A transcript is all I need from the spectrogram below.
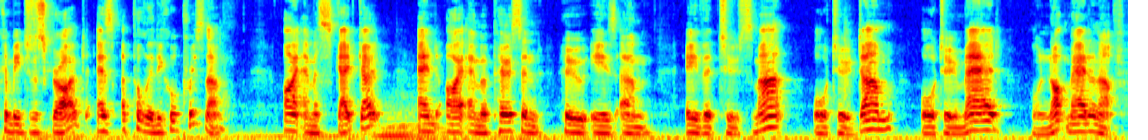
can be described as a political prisoner. I am a scapegoat, and I am a person who is um, either too smart or too dumb or too mad or not mad enough.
